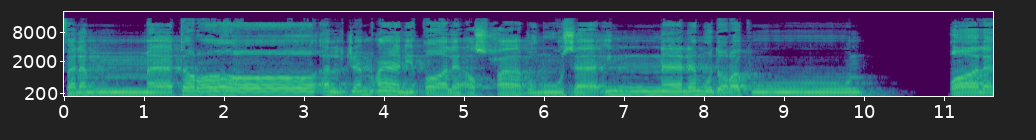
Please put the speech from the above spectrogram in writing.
فلما تراءى الجمعان قال أصحاب موسى إنا لمدركون. قال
